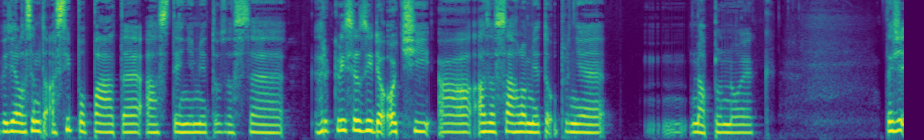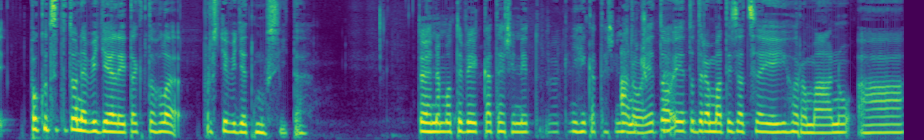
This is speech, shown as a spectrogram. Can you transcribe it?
Viděla jsem to asi po páté a stejně mě to zase hrkly slzy do očí a, a zasáhlo mě to úplně naplno. Jak... Takže pokud jste to neviděli, tak tohle prostě vidět musíte. To je na motivy Kateřiny, knihy Kateřiny Ano, je to, je to dramatizace jejího románu a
